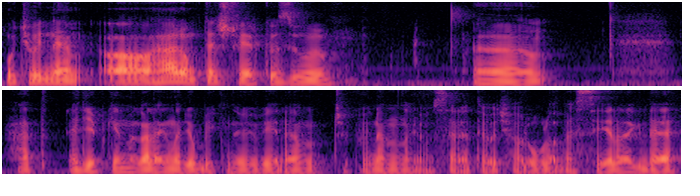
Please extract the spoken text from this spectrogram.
úgyhogy nem. A három testvér közül hát egyébként meg a legnagyobbik nővérem, csak ő nem nagyon szereti, hogyha róla beszélek, de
